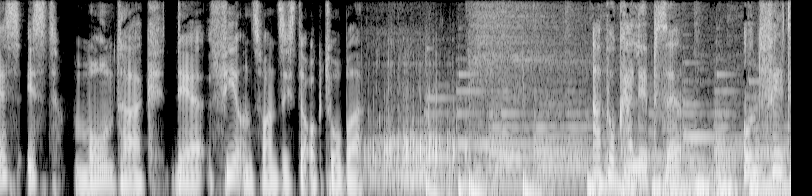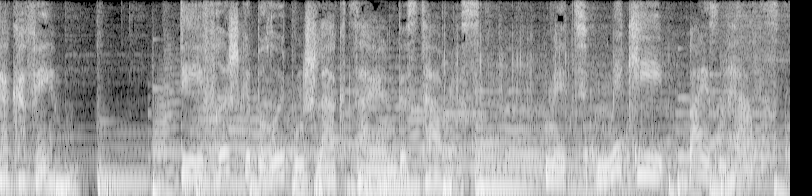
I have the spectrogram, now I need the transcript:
Es ist Montag, der 24. Oktober. Apokalypse und Filterkaffee. Die frisch gebrühten Schlagzeilen des Tages. Mit Mickey Beisenherz.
